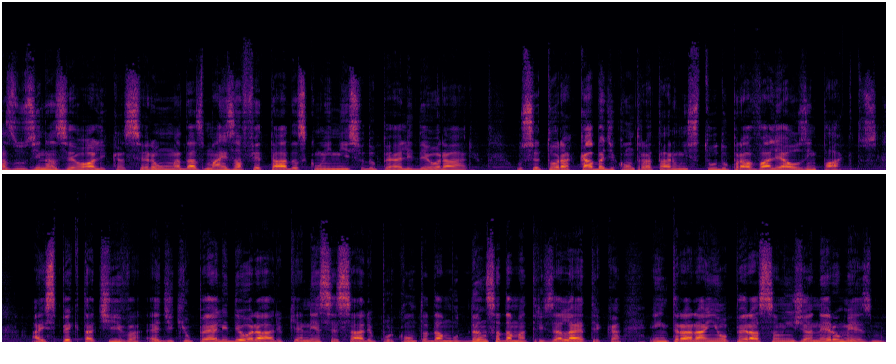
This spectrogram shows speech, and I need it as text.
as usinas eólicas serão uma das mais afetadas com o início do PLD horário. O setor acaba de contratar um estudo para avaliar os impactos. A expectativa é de que o PLD horário, que é necessário por conta da mudança da matriz elétrica, entrará em operação em janeiro mesmo,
